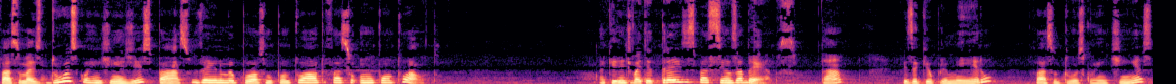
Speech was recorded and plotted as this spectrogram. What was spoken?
faço mais duas correntinhas de espaço, venho no meu próximo ponto alto e faço um ponto alto. Aqui a gente vai ter três espacinhos abertos, tá? Fiz aqui o primeiro, faço duas correntinhas,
